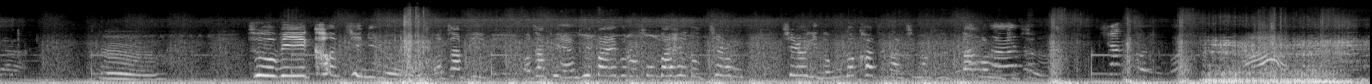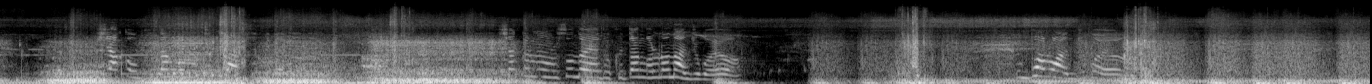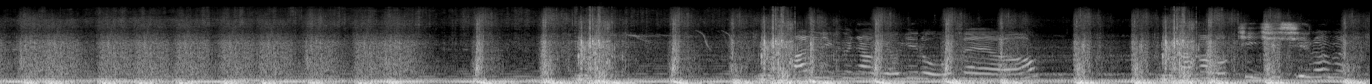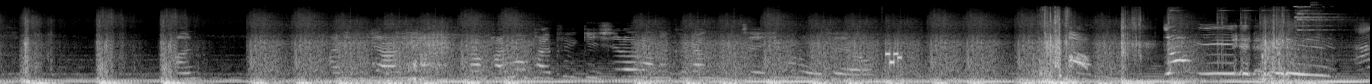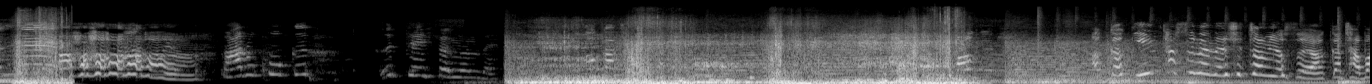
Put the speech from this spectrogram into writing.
야, 음. To be continue. 어차피, 어차피 MP5로 쏜다 해도 체력, 체력이 넉넉하진 않지만 그딴 걸로 죽지는. 이거? 아! 샷건 그딴 걸로 죽지 않습니다, 저는. 샷건으로 쏜다 해도 그딴 걸로는 안 죽어요. 음파로 안 죽어요.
